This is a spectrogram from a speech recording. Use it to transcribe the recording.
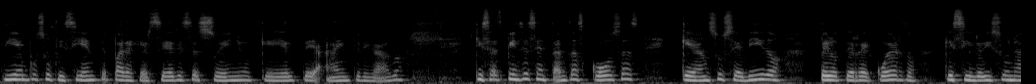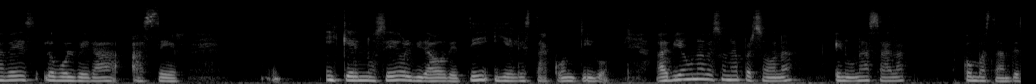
tiempo suficiente para ejercer ese sueño que Él te ha entregado. Quizás pienses en tantas cosas que han sucedido, pero te recuerdo que si lo hizo una vez, lo volverá a hacer y que Él no se ha olvidado de ti y Él está contigo. Había una vez una persona en una sala con bastante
